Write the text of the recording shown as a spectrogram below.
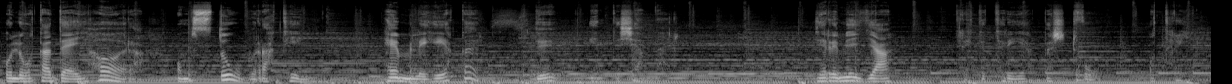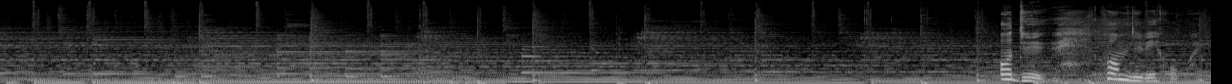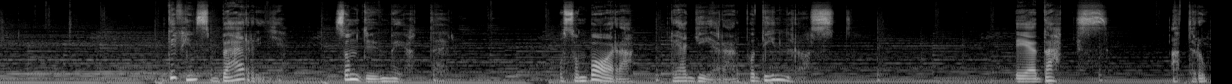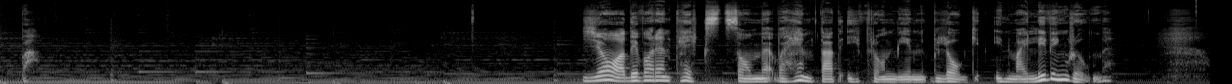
och låta dig höra om stora ting, hemligheter du inte känner. Jeremia 33, vers 2 Och du, kom nu ihåg. Det finns berg som du möter och som bara reagerar på din röst. Det är dags att ropa. Ja, det var en text som var hämtad ifrån min blogg In My Living Room.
